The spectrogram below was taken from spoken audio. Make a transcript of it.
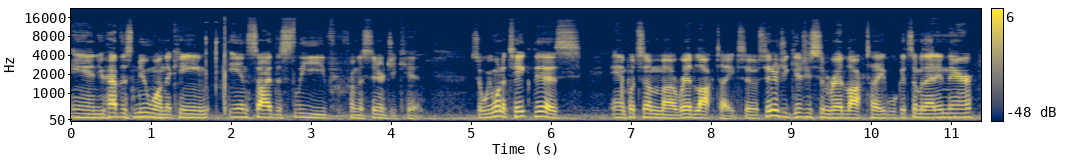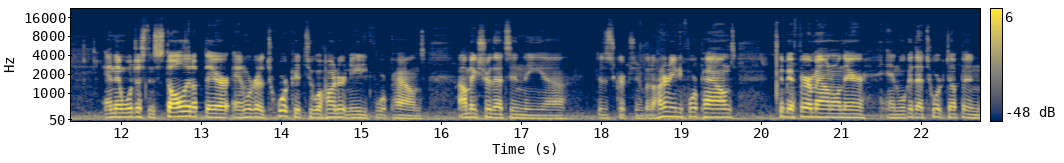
and you have this new one that came inside the sleeve from the Synergy kit. So we want to take this and put some uh, red Loctite. So Synergy gives you some red Loctite. We'll get some of that in there, and then we'll just install it up there, and we're going to torque it to 184 pounds. I'll make sure that's in the, uh, the description, but 184 pounds, gonna be a fair amount on there and we'll get that torqued up and,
